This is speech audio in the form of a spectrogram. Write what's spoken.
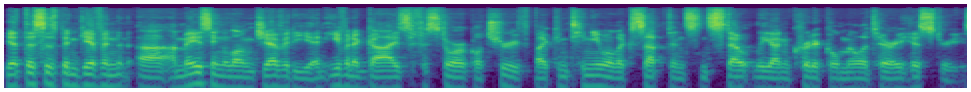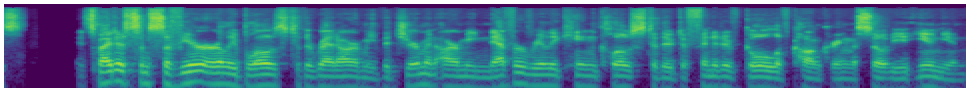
Yet this has been given uh, amazing longevity and even a guise of historical truth by continual acceptance and stoutly uncritical military histories. In spite of some severe early blows to the Red Army, the German army never really came close to their definitive goal of conquering the Soviet Union.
